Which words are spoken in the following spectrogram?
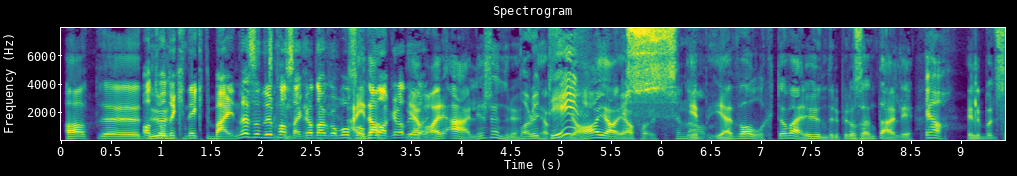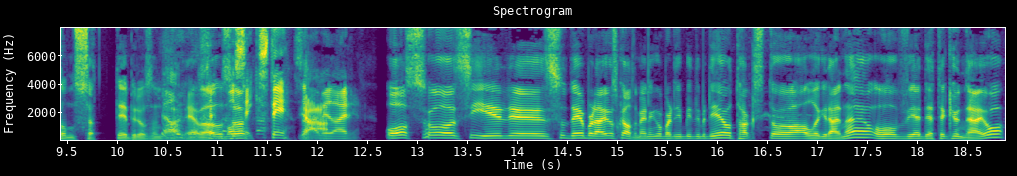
at eh, At du hadde knekt beinet, så du passa ikke at han kom og så på akkurat i jeg var ærlig, skjønner du. Var du det? Ja, ja, ja. For, jeg, jeg valgte å være 100% ærlig. Ja. Eller sånn 70 ja ærlig. Så- 65, så Ja. er vi der. Og så sier eh, Så det blei jo skademelding og og takst og alle greiene, og dette kunne jeg jo.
